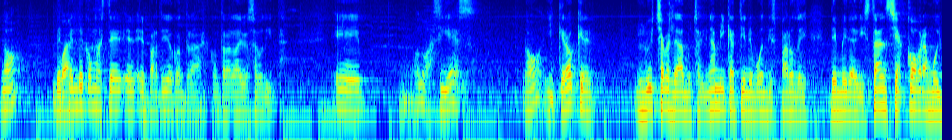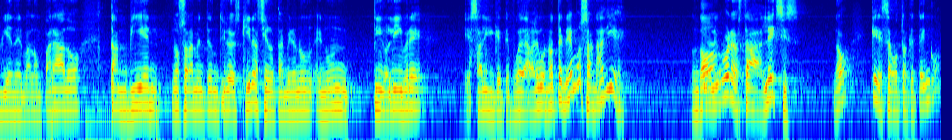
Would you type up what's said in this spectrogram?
¿no? Depende Bueno. cómo esté el, el partido contra, contra Arabia Saudita. Eh, bueno, así es, ¿no? Y creo que Luis Chávez le da mucha dinámica, tiene buen disparo de, de media distancia, cobra muy bien el balón parado, también no solamente en un tiro de esquina, sino también en un, en un tiro libre, es alguien que te puede dar algo. No tenemos a nadie. Un ¿No? tiro libre- bueno, está Alexis, ¿no? Que es otro que tengo.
